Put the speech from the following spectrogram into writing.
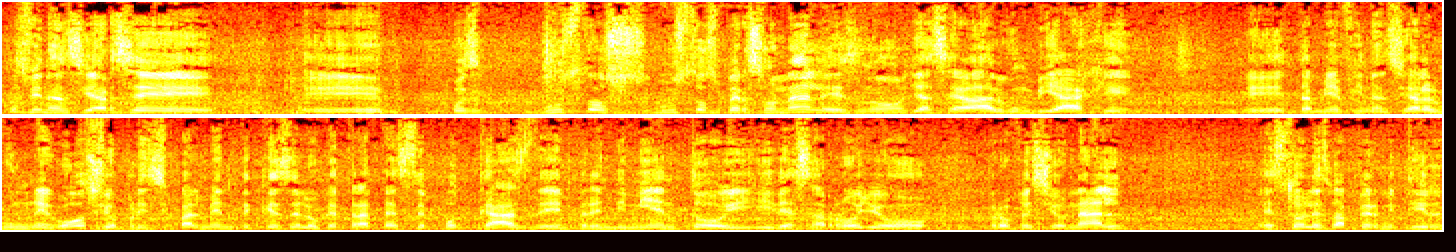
pues financiarse eh, pues gustos, gustos personales, ¿no? ya sea algún viaje, eh, también financiar algún negocio principalmente, que es de lo que trata este podcast de emprendimiento y, desarrollo profesional. Esto les va a permitir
